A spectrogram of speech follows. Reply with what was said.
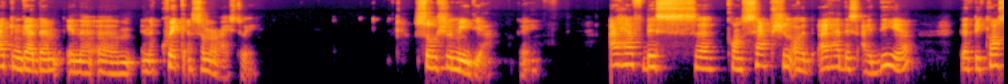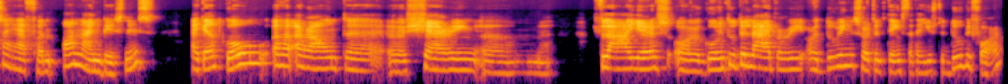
I can get them in a um, in a quick and summarized way. Social media. Okay, I have this uh, conception, or I had this idea that because I have an online business, I cannot go uh, around uh, uh sharing um, flyers or going to the library or doing certain things that I used to do before.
